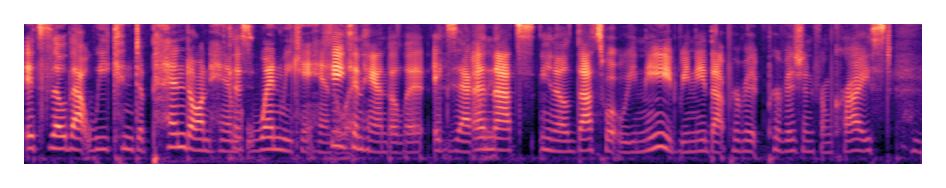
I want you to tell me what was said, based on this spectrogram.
it's so that we can depend on him when we can't handle he it. He can handle it. Exactly. And that's, you know, that's what we need. We need that provi- provision from Christ. Mm-hmm.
